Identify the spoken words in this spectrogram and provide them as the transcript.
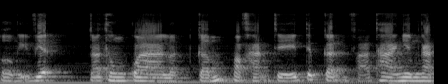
ở nghị viện đã thông qua luật cấm hoặc hạn chế tiếp cận phá thai nghiêm ngặt.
